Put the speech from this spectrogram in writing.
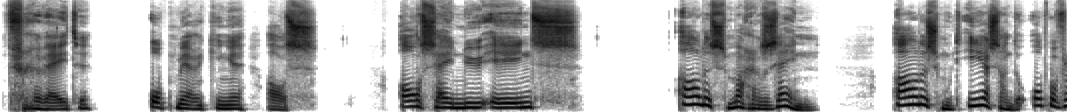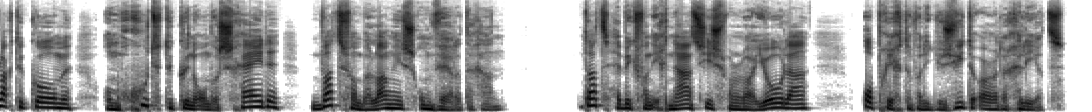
Verwijten, opmerkingen als als hij nu eens. Alles mag er zijn. Alles moet eerst aan de oppervlakte komen om goed te kunnen onderscheiden wat van belang is om verder te gaan. Dat heb ik van Ignatius van Loyola, oprichter van de Jezuïetenorde, geleerd.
